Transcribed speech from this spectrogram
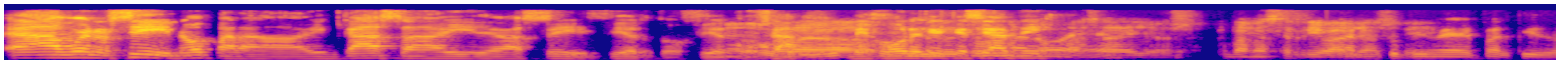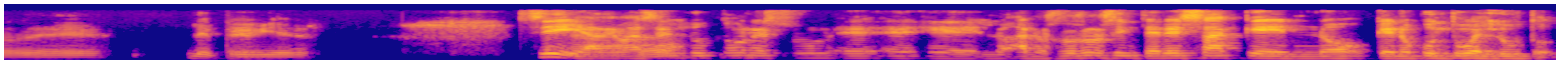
Ah, bueno, sí, ¿no? Para en casa y demás, sí, cierto, cierto. O sea, Mejor- mejor que, sean no, de... no, ¿eh? van a ser rivales. su sí. primer partido de, de Premier. Sí, además el Luton es un... eh, eh, eh, a nosotros nos interesa que no, que no puntúe el Luton,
